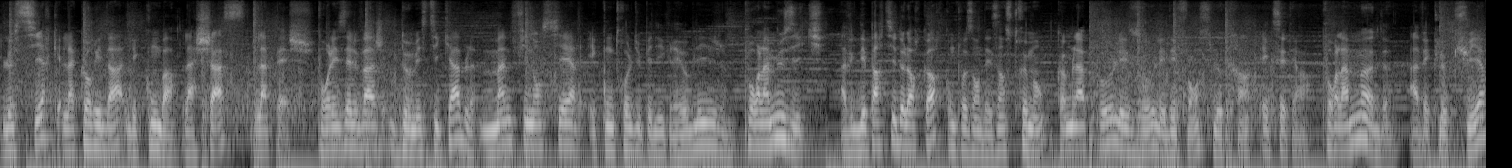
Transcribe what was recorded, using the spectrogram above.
Le cirque, la corrida, les combats, la chasse, la pêche. Pour les élevages domesticables, manne financière et contrôle du pédigré oblige. Pour la musique, avec des parties de leur corps composant des instruments, comme la peau, les os, les défenses, le crin, etc. Pour la mode, avec le cuir,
